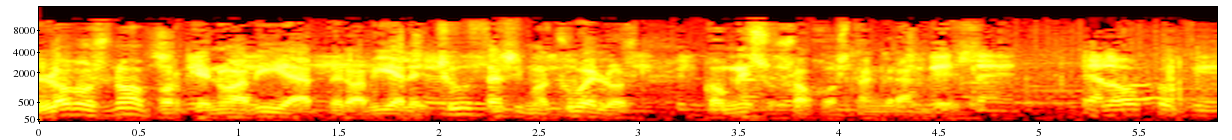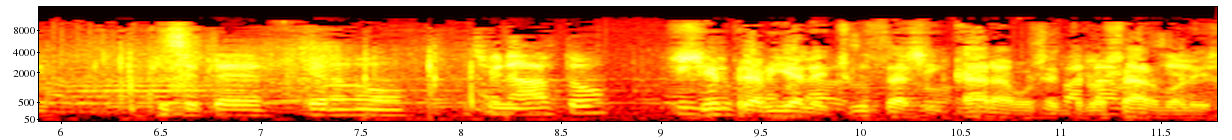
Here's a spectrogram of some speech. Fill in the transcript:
Lobos no, porque no había, pero había lechuzas y mochuelos con esos ojos tan grandes. Siempre había lechuzas y cárabos entre los árboles.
